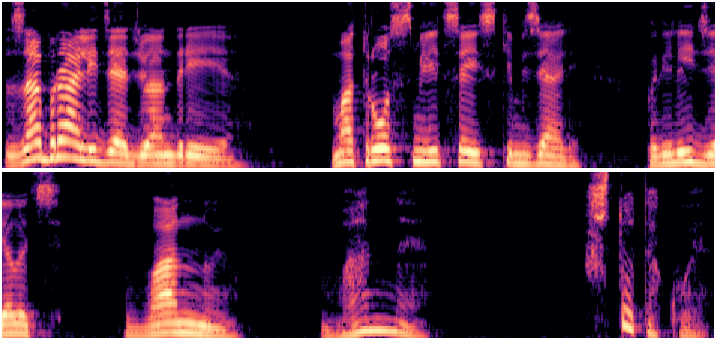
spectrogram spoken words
Забрали дядю Андрея. Матрос с милицейским взяли. Повели делать ванную. Ванная? Что такое?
